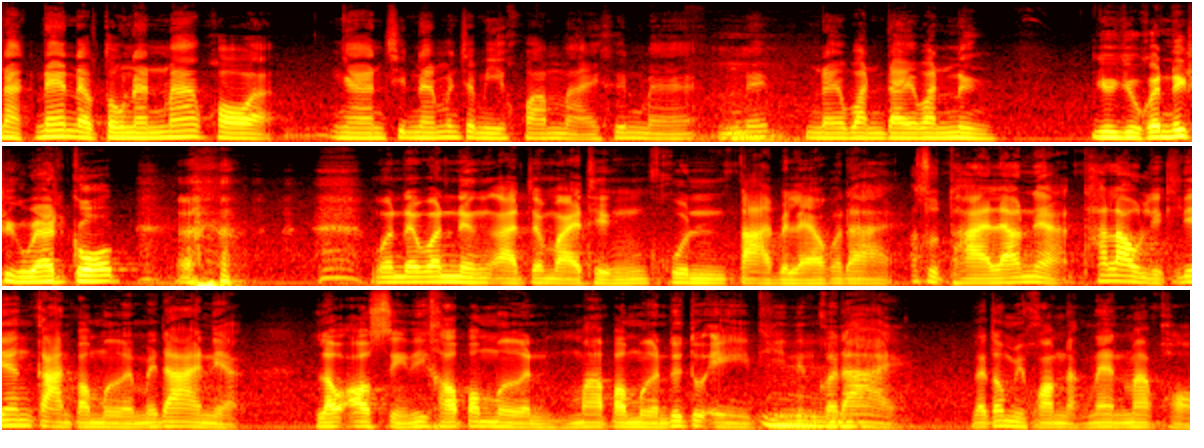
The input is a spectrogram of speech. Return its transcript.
หนักแน่นแบบตรงนั้นมากพออะงานชิ้นนั้นมันจะมีความหมายขึ้นมาในในวันใดวันหนึ่ง อยู่ๆก็นึกถึงแวนโกบวันใดวันหนึ่งอาจจะหมายถึงคุณตายไปแล้วก็ได้ สุดท้ายแล้วเนี่ยถ้าเราหลีกเลี่ยงการประเมินไม่ได้เนี่ย เราเอาสิ่งที่เขาประเมินมาประเมินด้วยตัวเองอีกทีหนึ่งก็ได้ และต้องมีความหนักแน่นมากพอ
